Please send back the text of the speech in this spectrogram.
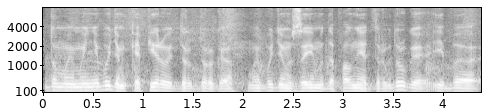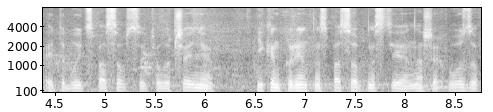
Думаю, мы не будем копировать друг друга, мы будем взаимодополнять друг друга, ибо это будет способствовать улучшению и конкурентоспособности наших вузов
